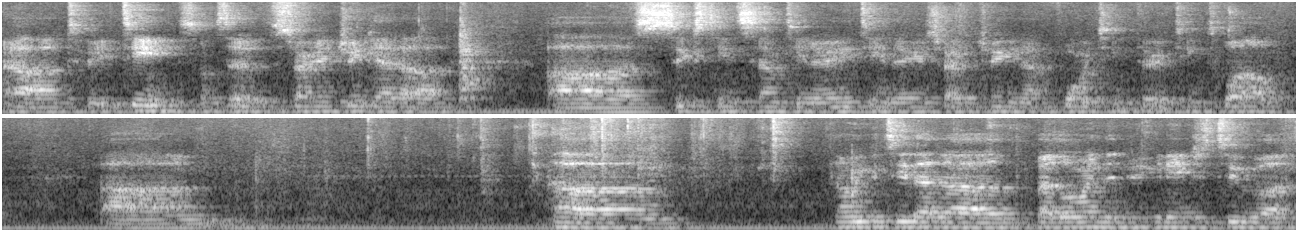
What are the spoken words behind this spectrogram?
uh, to 18. So instead of starting to drink at uh, uh, 16, 17, or 18, they're gonna start drinking at 14, 13, 12. Um, um, and we can see that uh, by lowering the drinking ages to uh,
